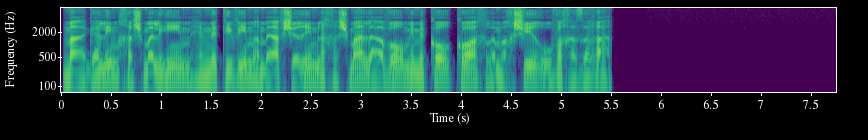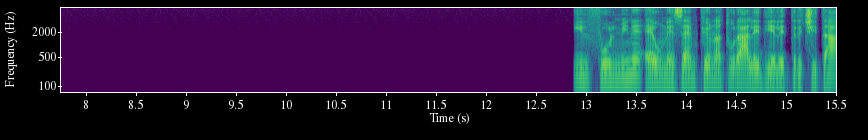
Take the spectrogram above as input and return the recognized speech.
מעגלים חשמליים הם נתיבים המאפשרים לחשמל לעבור ממקור כוח למכשיר ובחזרה. Il fulmine è un esempio naturale di elettricità,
